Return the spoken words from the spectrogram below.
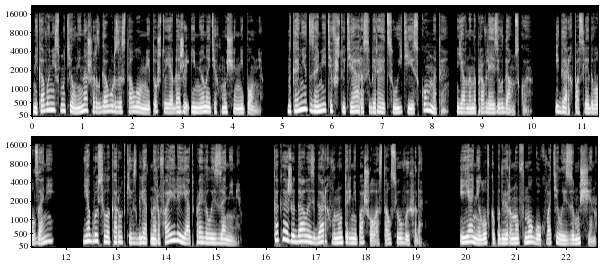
Никого не смутил ни наш разговор за столом, ни то, что я даже имен этих мужчин не помню. Наконец, заметив, что Тиара собирается уйти из комнаты, явно направляясь в дамскую, и Гарх последовал за ней, я бросила короткий взгляд на Рафаэля и отправилась за ними. Как и ожидалось, Гарх внутрь не пошел, остался у выхода. И я, неловко подвернув ногу, ухватилась за мужчину.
